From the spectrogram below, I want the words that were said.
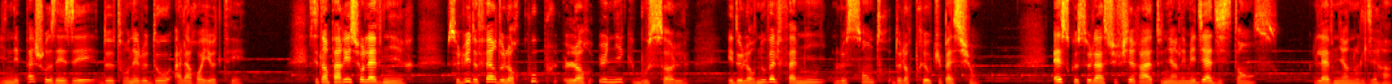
Il n'est pas chose aisée de tourner le dos à la royauté. C'est un pari sur l'avenir, celui de faire de leur couple leur unique boussole et de leur nouvelle famille le centre de leurs préoccupations. Est-ce que cela suffira à tenir les médias à distance? L'avenir nous le dira.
